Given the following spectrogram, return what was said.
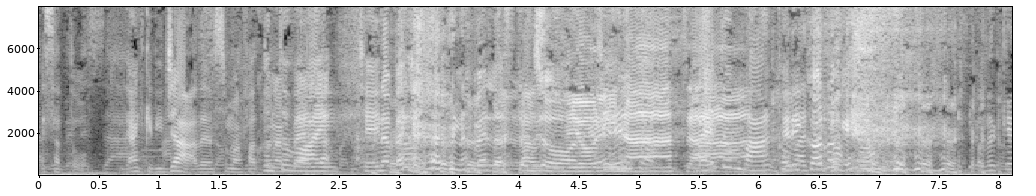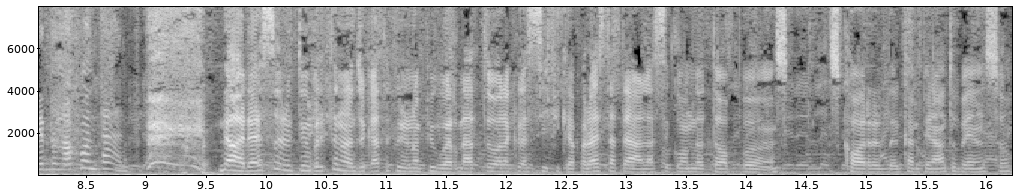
è stato anche di Giada, insomma, ha fatto una bella, vuoi? una bella, una bella stagione. violinata. Avete un banco, ricordo che perché non ho contanti. No, adesso l'ultima partita non ho giocato, quindi non ho più guardato la classifica, però è stata la seconda top sc- scorer del campionato, penso.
